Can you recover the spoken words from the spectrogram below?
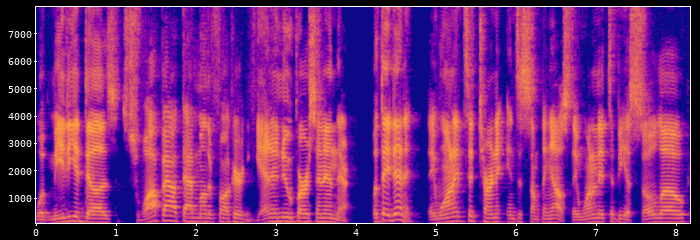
what media does, swap out that motherfucker, get a new person in there. But they didn't. They wanted to turn it into something else. They wanted it to be a solo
